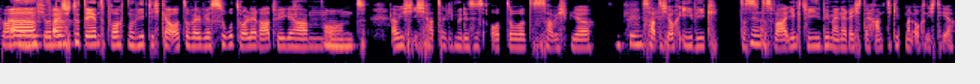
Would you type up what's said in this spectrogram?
Braucht man äh, nicht, oder? Als Student braucht man wirklich kein Auto, weil wir so tolle Radwege haben. Mhm. Und aber ich, ich hatte halt immer dieses Auto, das habe ich mir, okay. das hatte ich auch ewig das, ja. das war irgendwie wie meine rechte Hand, die gibt man auch nicht her.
